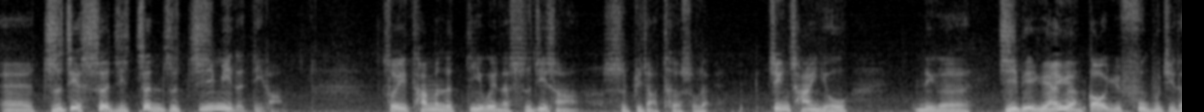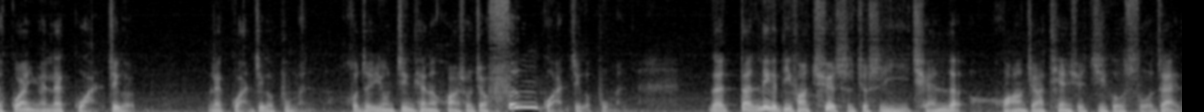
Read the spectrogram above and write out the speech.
呃直接涉及政治机密的地方，所以他们的地位呢实际上是比较特殊的，经常由那个级别远远高于副部级的官员来管这个，来管这个部门。或者用今天的话说，叫分管这个部门。那但那个地方确实就是以前的皇家天学机构所在的，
